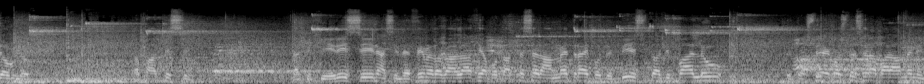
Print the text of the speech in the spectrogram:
Ριζόγλου θα πατήσει. Θα επιχειρήσει να συνδεθεί με το καλάθι από τα 4 μέτρα υπό την πίεση του αντιπάλου. 23-24 παραμένει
